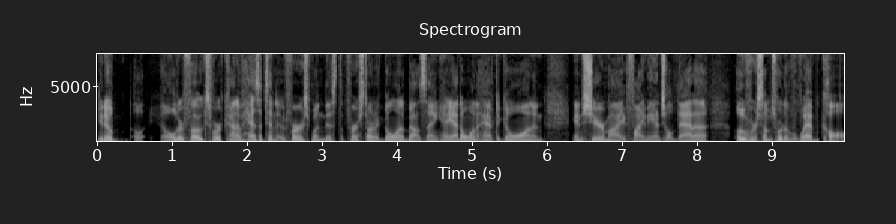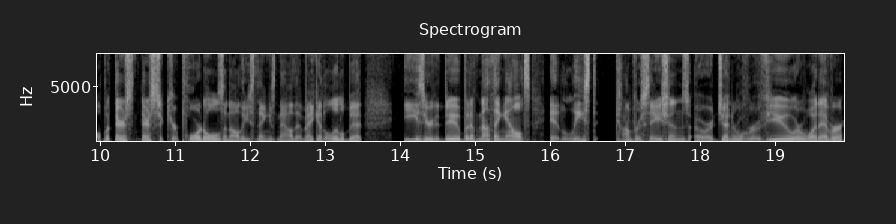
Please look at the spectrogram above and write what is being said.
You know, older folks were kind of hesitant at first when this first started going about saying, "Hey, I don't want to have to go on and and share my financial data." Over some sort of web call but there's there's secure portals and all these things now that make it a little bit easier to do. But if nothing else at least conversations or a general review or whatever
